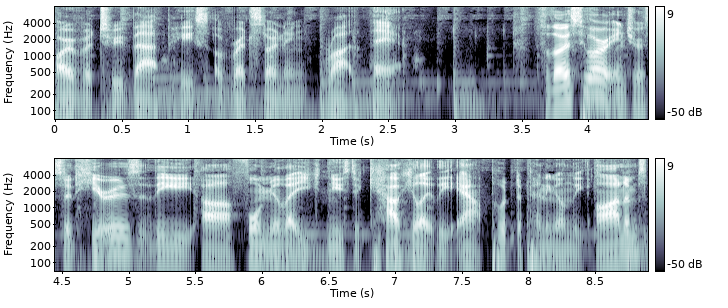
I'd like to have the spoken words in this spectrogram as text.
over to that piece of redstoning right there. For those who are interested, here is the uh, formula that you can use to calculate the output depending on the items.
